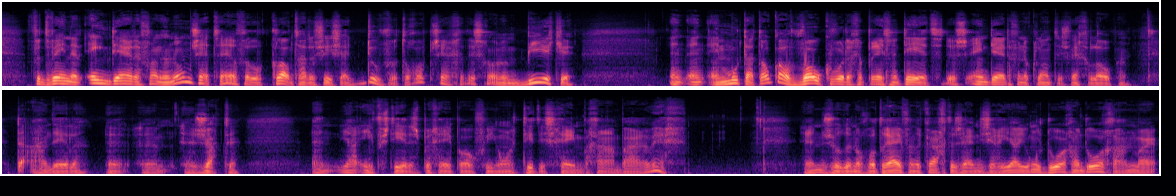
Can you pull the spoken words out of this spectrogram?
verdwenen een derde van hun omzet. Heel veel klanten hadden zoiets, ja, doe het toch op zeg, het is gewoon een biertje. En, en, en moet dat ook al woke worden gepresenteerd? Dus een derde van de klanten is weggelopen. De aandelen uh, uh, zakten. En ja, investeerders begrepen ook van jongens, dit is geen begaanbare weg. En er zullen nog wat drijvende krachten zijn die zeggen, ja jongens, doorgaan, doorgaan. Maar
